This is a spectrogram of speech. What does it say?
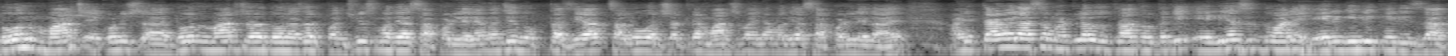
दोन मार्च एकोणीस दोन मार्च दोन हजार पंचवीसमध्ये हा सापडलेला आहे. म्हणजे नुकताच या चालू वर्षातल्या मार्च महिन्यामध्ये हा सापडलेला आहे. आणि त्यावेळेला असं म्हटलं जात होतं की एलियन्सद्वारे हेरगिरी केली जात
